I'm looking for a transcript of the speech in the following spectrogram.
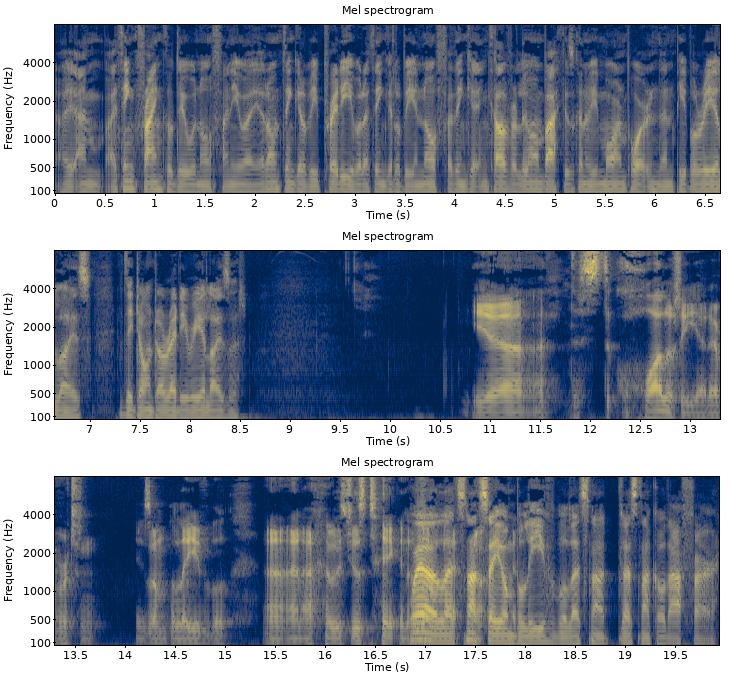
I I'm, I think Frank will do enough anyway. I don't think it'll be pretty, but I think it'll be enough. I think getting Calvert Lewin back is going to be more important than people realise if they don't already realise it. Yeah, this the quality at Everton is unbelievable, uh, and I was just taking. well, let's not, not say unbelievable. Let's not let's not go that far.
